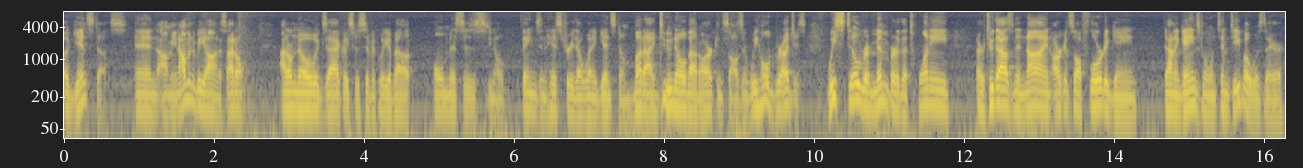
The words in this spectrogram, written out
against us. And I mean, I'm going to be honest. I don't, I don't know exactly specifically about Ole Miss's, you know, things in history that went against them, but I do know about Arkansas, and we hold grudges. We still remember the 20 or 2009 Arkansas Florida game down in Gainesville when Tim Tebow was there,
